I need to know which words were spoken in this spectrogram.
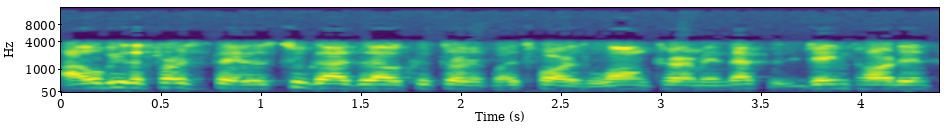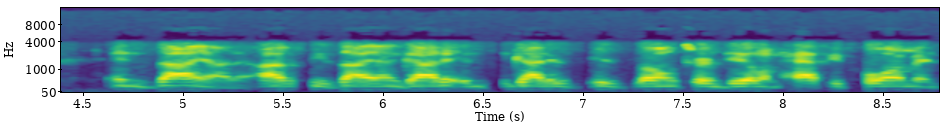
I will be the first to say there's two guys that I was concerned as far as long term, and that's James Harden and Zion. Obviously, Zion got it and got his, his long term deal. I'm happy for him, and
